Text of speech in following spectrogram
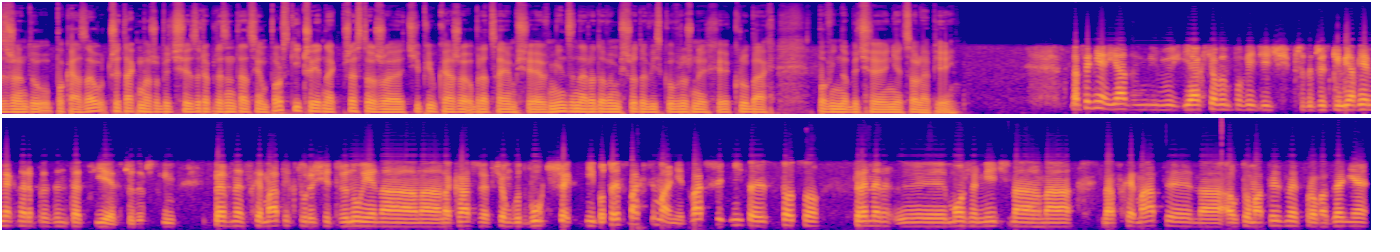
z rzędu pokazał. Czy tak może być z reprezentacją Polski, czy jednak przez to, że ci piłkarze obracają obracają się w międzynarodowym środowisku, w różnych klubach, powinno być nieco lepiej. Znaczy nie, ja, ja chciałbym powiedzieć przede wszystkim, ja wiem jak na reprezentacji jest, przede wszystkim pewne schematy, które się trenuje na, na, na kadrze w ciągu dwóch, trzech dni, bo to jest maksymalnie, dwa, trzy dni to jest to, co trener y, może mieć na, na, na schematy, na automatyzmy, wprowadzenie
